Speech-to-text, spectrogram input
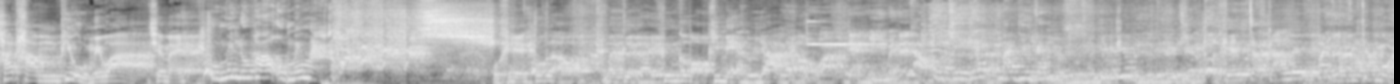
ถ้าทำพี่อู๋ไม่ว่าใช่ไหม อูไม่รู้เพราะอูไม่มา โอเค พวกเรามันเกิดอะไรขึ้นก็บอกพี่เมย์อนุญาตแล้ว บอกว่าแกงหมีไม่ได้ทำ โอเคได้มาดิวกัน โอเค จัดการเลย ไป ไปเลยพี่จังหมด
